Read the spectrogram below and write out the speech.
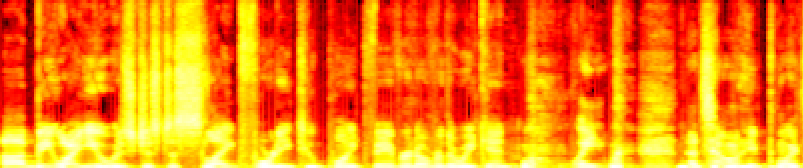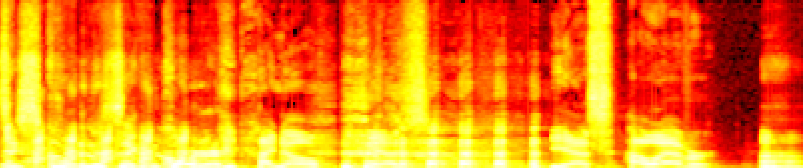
Uh, BYU was just a slight forty two point favorite over the weekend. Wait, that's how many points they scored in the second quarter. I know. Yes. yes. However, Uh-huh.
